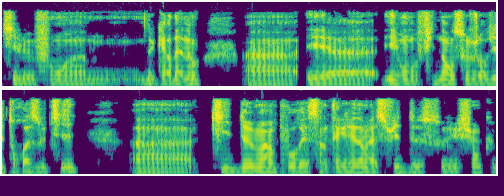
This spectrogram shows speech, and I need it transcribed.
qui est le fonds de Cardano, et, et on finance aujourd'hui trois outils euh, qui demain pourrait s'intégrer dans la suite de solutions que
